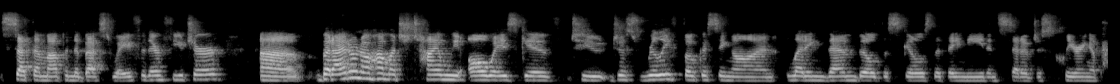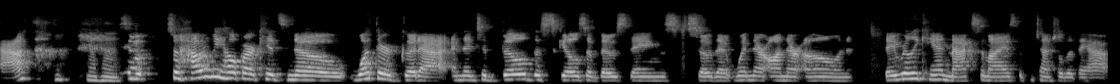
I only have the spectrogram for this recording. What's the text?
set them up in the best way for their future. Um, but I don't know how much time we always give to just really focusing on letting them build the skills that they need instead of just clearing a path. Mm-hmm. so, so how do we help our kids know what they're good at, and then to build the skills of those things so that when they're on their own, they really can maximize the potential that they have.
